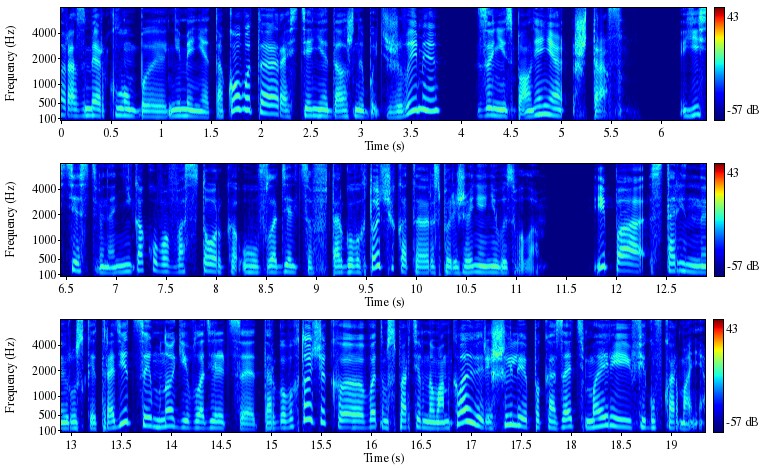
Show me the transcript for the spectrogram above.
размер клумбы не менее такого-то, растения должны быть живыми, за неисполнение штраф. Естественно, никакого восторга у владельцев торговых точек это распоряжение не вызвало. И по старинной русской традиции многие владельцы торговых точек э, в этом спортивном анклаве решили показать мэрии фигу в кармане.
